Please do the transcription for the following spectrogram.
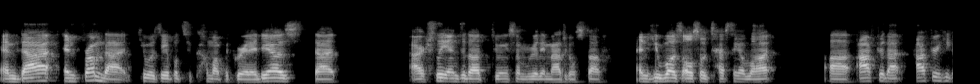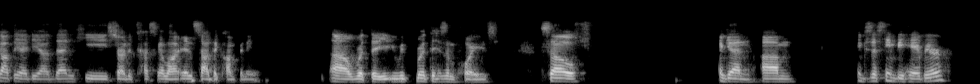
And that, and from that, he was able to come up with great ideas that actually ended up doing some really magical stuff. And he was also testing a lot. Uh, after that, after he got the idea, then he started testing a lot inside the company uh, with the with, with his employees. So again, um, existing behavior,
